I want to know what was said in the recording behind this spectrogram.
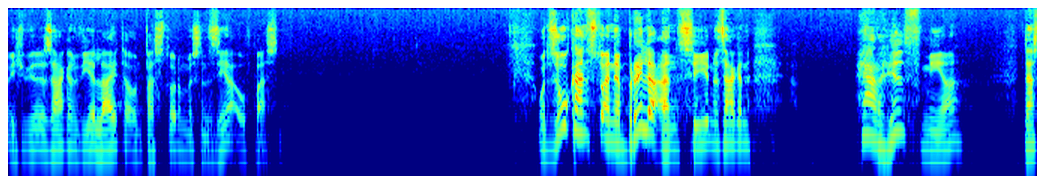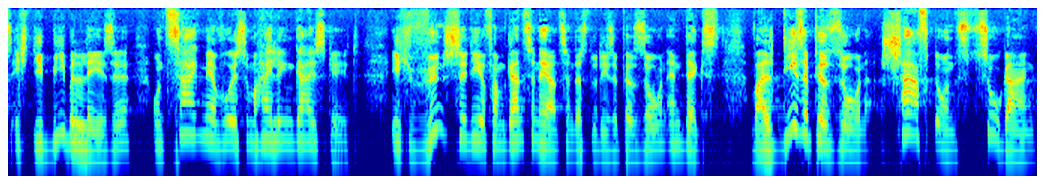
Ich würde sagen, wir Leiter und Pastoren müssen sehr aufpassen. Und so kannst du eine Brille anziehen und sagen, Herr, hilf mir, dass ich die Bibel lese und zeig mir, wo es um Heiligen Geist geht. Ich wünsche dir vom ganzen Herzen, dass du diese Person entdeckst, weil diese Person schafft uns Zugang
